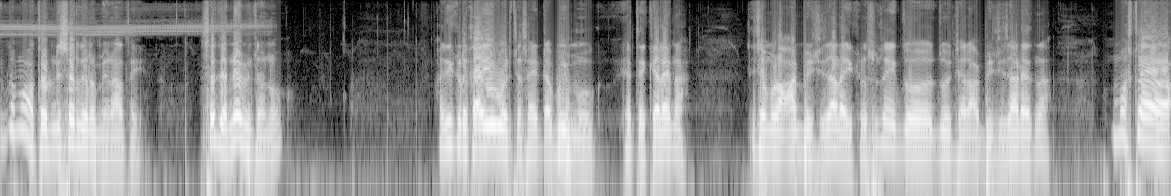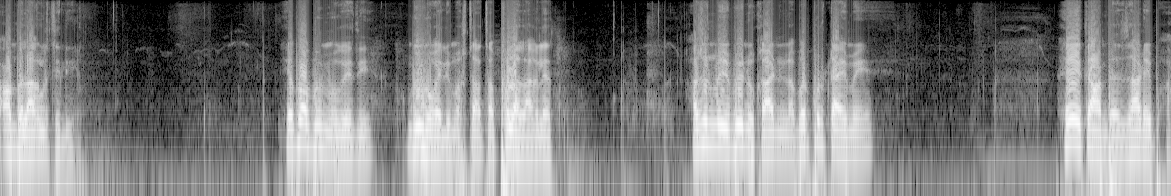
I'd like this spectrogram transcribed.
एकदम वातावरण निसर्गरम्य राहत आहे सध्या नाही मित्रांनो. आणि इकडं काही वरच्या साईडला भुईमुग ह्या त्या केलाय ना. त्याच्यामुळं आंब्याची झाडं इकडं सुद्धा एक दो दोन चार आंब्याची झाडं आहेत ना. मस्त आंबं लागलं त्याली. हे पहा भुईमुग आहे ती. भुईमुग आली मस्त आता फुला लागल्यात. अजून म्हणजे भुईमुग काढण्याला भरपूर टाईम आहे. हे का आंब्याचं झाड आहे पहा.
